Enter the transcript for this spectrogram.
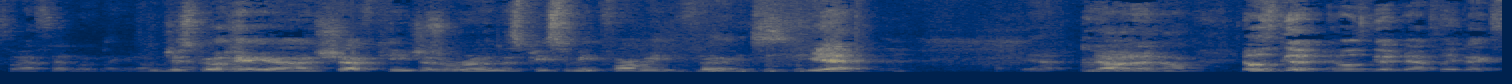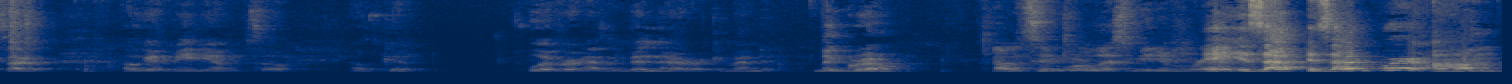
so I said one thing. You know, You just go, hey, uh, chef, can you just ruin this piece of meat for me? Thanks. Yeah. Yeah. No, no, no. It was good. It was good. Definitely next time I'll get medium. So it was good. Whoever hasn't been there, I recommend it. The grill. I would say more or less medium rare. Hey, is that is that where um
